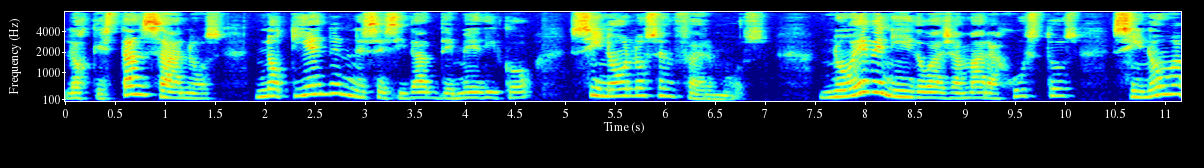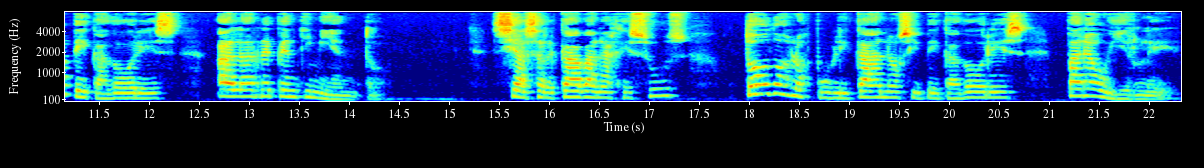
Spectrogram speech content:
Los que están sanos no tienen necesidad de médico sino los enfermos. No he venido a llamar a justos, sino a pecadores al arrepentimiento. Se acercaban a Jesús todos los publicanos y pecadores para oírle.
